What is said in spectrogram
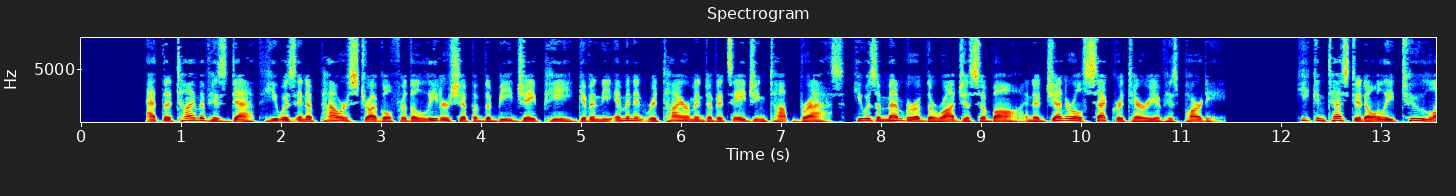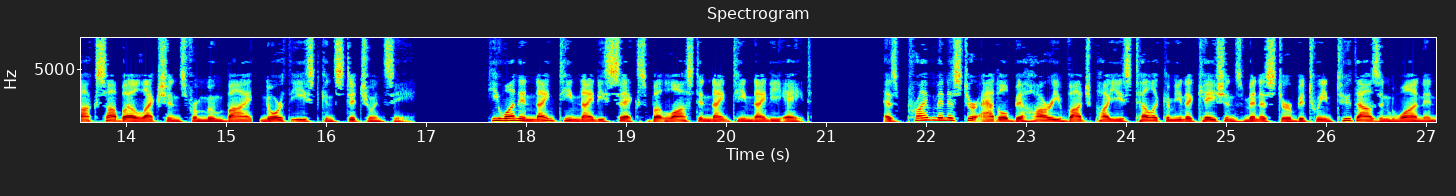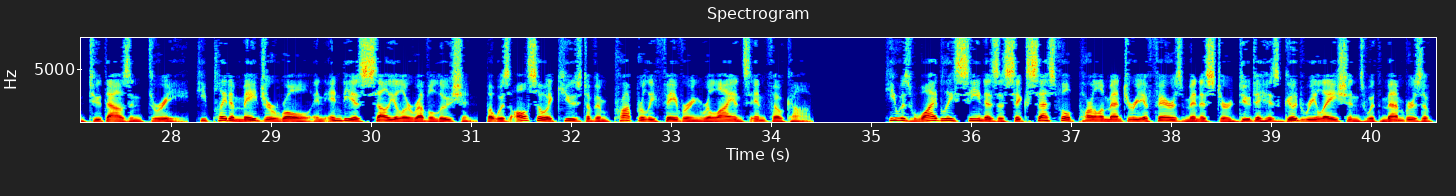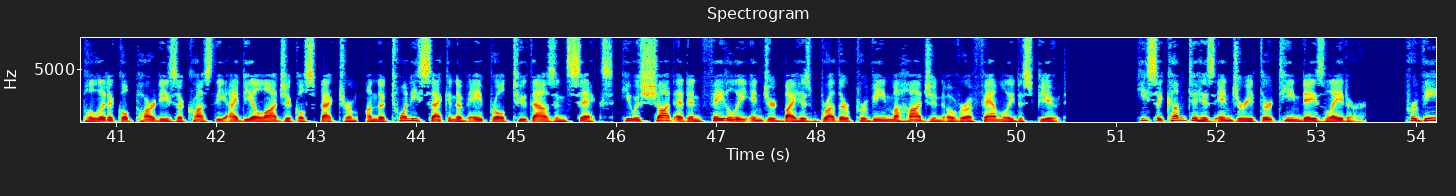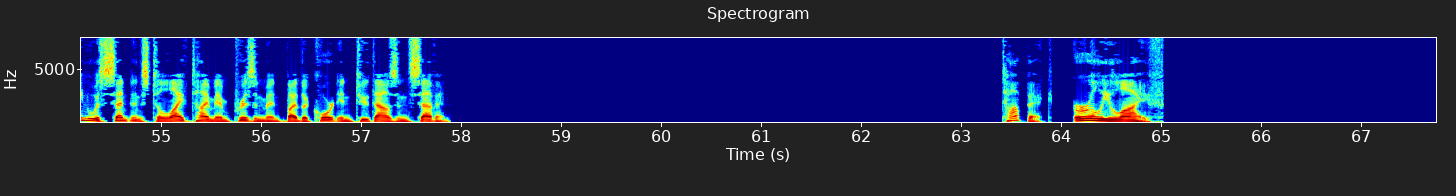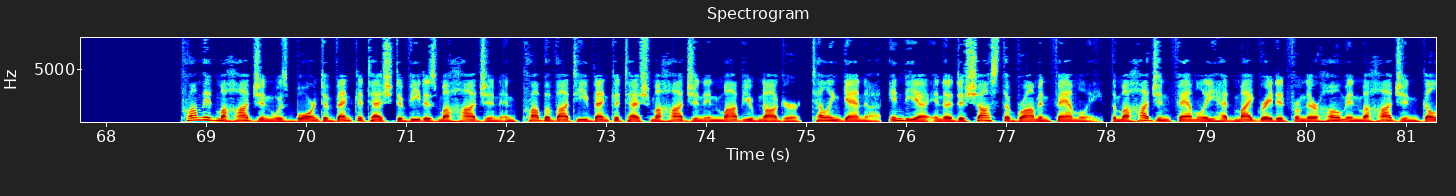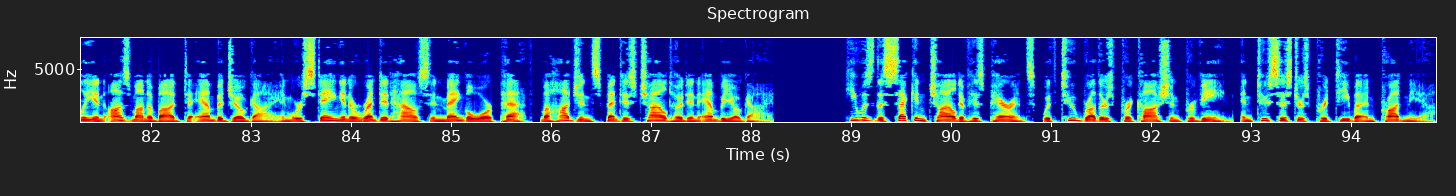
At the time of his death he was in a power struggle for the leadership of the BJP given the imminent retirement of its aging top brass, he was a member of the Rajya Sabha and a general secretary of his party. He contested only two Lok Sabha elections from Mumbai, North East constituency. He won in 1996 but lost in 1998. As Prime Minister Atal Bihari Vajpayee's telecommunications minister between 2001 and 2003, he played a major role in India's cellular revolution, but was also accused of improperly favouring Reliance Infocom. He was widely seen as a successful parliamentary affairs minister due to his good relations with members of political parties across the ideological spectrum. On the 22nd of April 2006, he was shot at and fatally injured by his brother Praveen Mahajan over a family dispute. He succumbed to his injury 13 days later. Praveen was sentenced to lifetime imprisonment by the court in 2007. Early life Pramod Mahajan was born to Venkatesh Devidas Mahajan and Prabhavati Venkatesh Mahajan in Mahbubnagar, Telangana, India in a Deshastha Brahmin family. The Mahajan family had migrated from their home in Mahajan Gully in Osmanabad to Ambajogai and were staying in a rented house in Mangalwar Peth. Mahajan spent his childhood in Ambajogai. He was the second child of his parents, with two brothers Prakash and Praveen, and two sisters Pratibha and Pradnya.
